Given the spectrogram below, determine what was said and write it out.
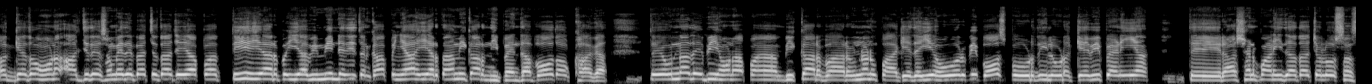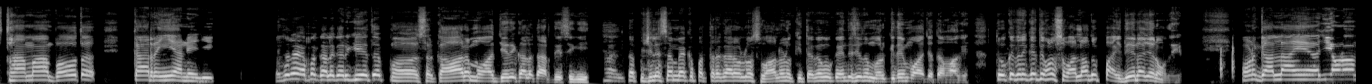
ਅੱਗੇ ਤੋਂ ਹੁਣ ਅੱਜ ਦੇ ਸਮੇਂ ਦੇ ਵਿੱਚ ਤਾਂ ਜੇ ਆਪਾਂ 30000 ਰੁਪਈਆ ਵੀ ਮਹੀਨੇ ਦੀ ਤਨਖਾਹ 50000 ਤਾਂ ਵੀ ਘਰ ਨਹੀਂ ਪੈਂਦਾ ਬਹੁਤ ਔਖਾ ਹੈਗਾ ਤੇ ਉਹਨਾਂ ਦੇ ਵੀ ਹੁਣ ਆਪਾਂ ਵੀ ਘਰ-ਬਾਰ ਉਹਨਾਂ ਨੂੰ ਪਾ ਕੇ ਦਈਏ ਹੋਰ ਵੀ ਬਹੁਤ ਸਪੋਰਟ ਦੀ ਲੋੜ ਅੱਗੇ ਵੀ ਪੈਣੀ ਆ। ਤੇ ਰਾਸ਼ਨ ਪਾਣੀ ਦਾ ਤਾਂ ਚਲੋ ਸੰਸਥਾਵਾਂ ਬਹੁਤ ਕਰ ਰਹੀਆਂ ਨੇ ਜੀ। ਮਤਲਬ ਆਪਾਂ ਗੱਲ ਕਰੀਏ ਤਾਂ ਸਰਕਾਰ ਮੁਆਵਜ਼ੇ ਦੀ ਗੱਲ ਕਰਦੀ ਸੀਗੀ। ਤਾਂ ਪਿਛਲੇ ਸਮੇਂ ਇੱਕ ਪੱਤਰਕਾਰ ਵੱਲੋਂ ਸਵਾਲ ਉਹਨੂੰ ਕੀਤਾ ਕਿ ਉਹ ਕਹਿੰਦੇ ਸੀ ਉਹ ਮੁਰਗੀ ਦੇ ਮੁਆਵਜ਼ਾ ਦੇਵਾਂਗੇ। ਤੇ ਕਿਤੇ ਨਾ ਕਿਤੇ ਹੁਣ ਸਵਾਲਾਂ ਤੋਂ ਭੱਜਦੇ ਨਜ਼ਰ ਆਉਂਦੇ ਹੁਣ ਗੱਲ ਆਏ ਆ ਜੀ ਹੁਣ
